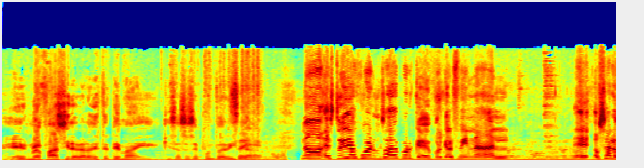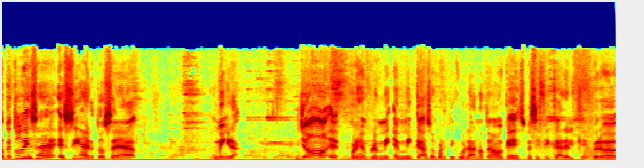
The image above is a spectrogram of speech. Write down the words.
eh, no es fácil hablar de este tema y quizás ese punto de vista. Sí. No, estoy de acuerdo, ¿sabes por qué? Porque al final, eh, o sea, lo que tú dices es cierto, o sea, mira, yo, eh, por ejemplo, en mi, en mi caso en particular, no tengo que especificar el qué, pero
